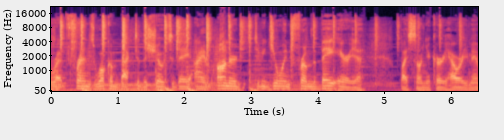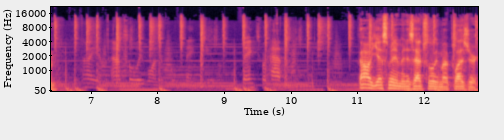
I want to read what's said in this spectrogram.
right, friends, welcome back to the show today. I am honored to be joined from the Bay Area by Sonya Curry. How are you, ma'am? I am absolutely wonderful. Thank you. Thanks for having me. Oh, yes, ma'am. It is absolutely my pleasure.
